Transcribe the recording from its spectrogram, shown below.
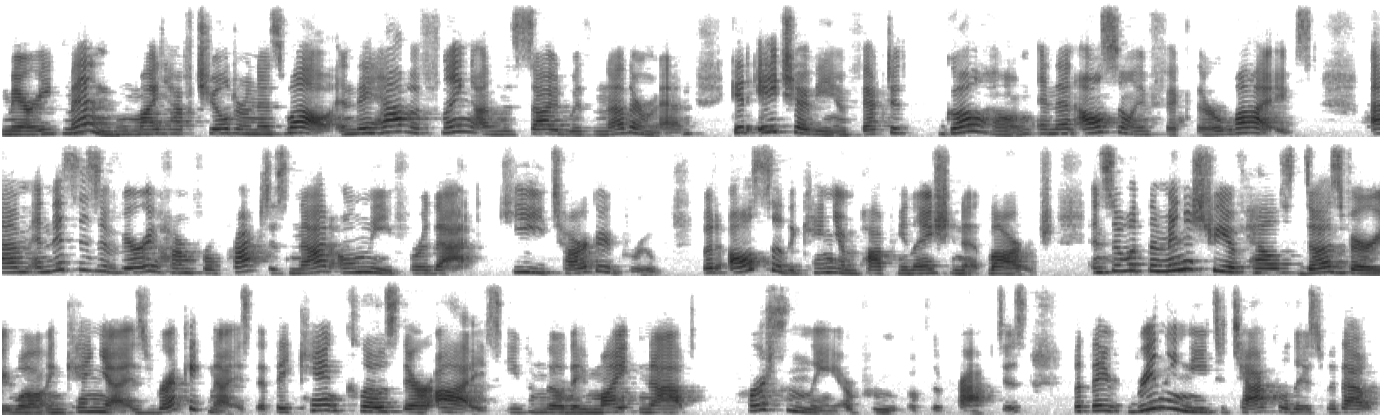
married men who might have children as well. And and they have a fling on the side with another man, get HIV infected, go home, and then also infect their wives. Um, and this is a very harmful practice, not only for that key target group, but also the Kenyan population at large. And so, what the Ministry of Health does very well in Kenya is recognize that they can't close their eyes, even though they might not personally approve of the practice, but they really need to tackle this without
